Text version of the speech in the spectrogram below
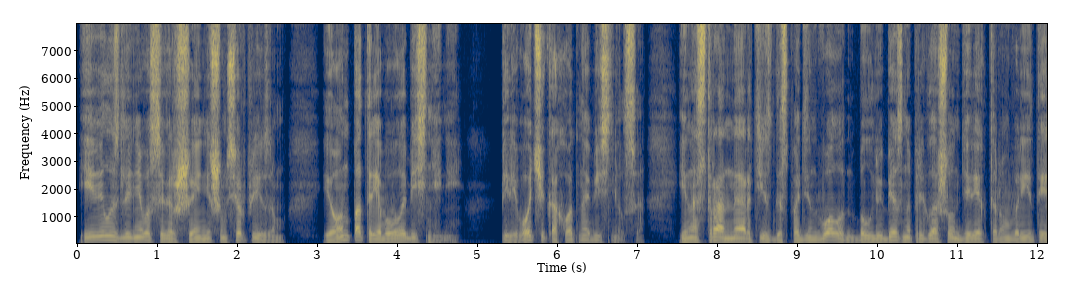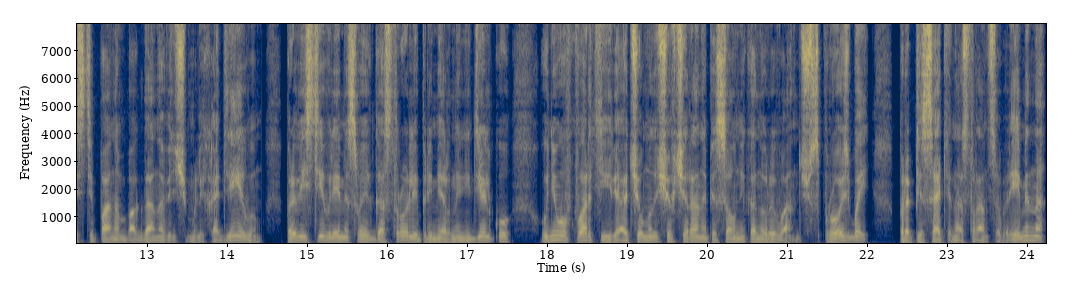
явилась для него совершеннейшим сюрпризом, и он потребовал объяснений. Переводчик охотно объяснился — Иностранный артист господин Волан был любезно приглашен директором варьете Степаном Богдановичем Лиходеевым провести время своих гастролей примерно недельку у него в квартире, о чем он еще вчера написал Никанор Иванович, с просьбой прописать иностранца временно,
